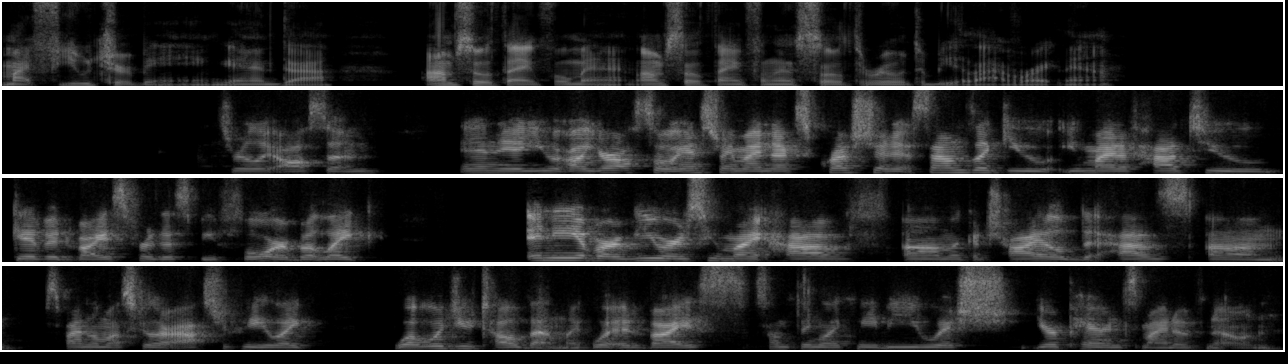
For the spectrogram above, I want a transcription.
my future being. And uh, I'm so thankful, man. I'm so thankful and so thrilled to be alive right now. That's really awesome. And you, uh, you're also answering my next question. It sounds like you you might have had to give advice for this before, but like any of our viewers who might have um, like a child that has um, spinal muscular atrophy, like what would you tell them? Like what advice? Something like maybe you wish your parents might have known.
